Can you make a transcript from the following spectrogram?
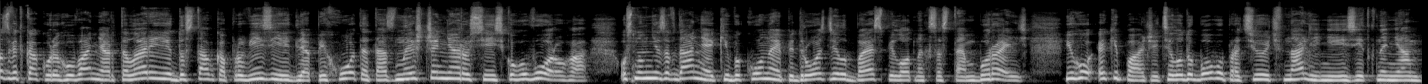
Розвідка, коригування артилерії, доставка провізії для піхоти та знищення російського ворога основні завдання, які виконує підрозділ безпілотних систем Борей. Його екіпажі цілодобово працюють на лінії зіткнення.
